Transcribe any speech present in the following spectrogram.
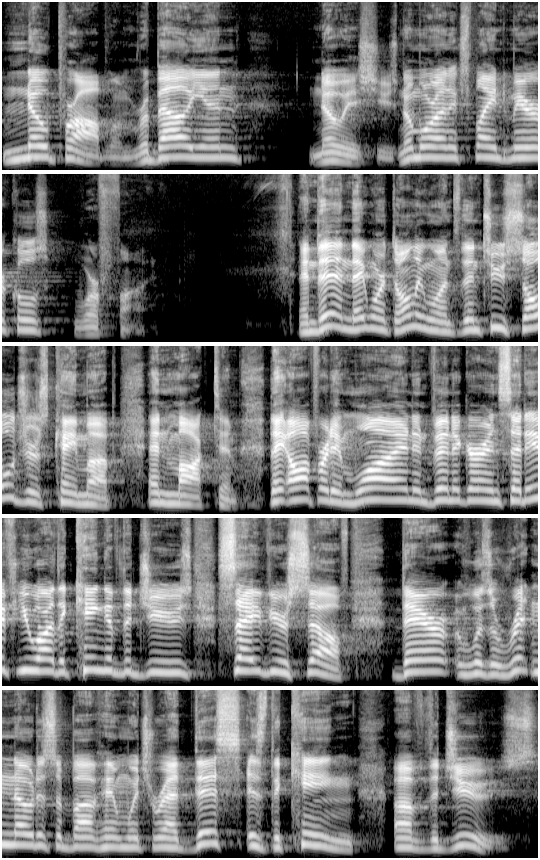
no problem. Rebellion, no issues. No more unexplained miracles, we're fine. And then they weren't the only ones. Then two soldiers came up and mocked him. They offered him wine and vinegar and said, If you are the king of the Jews, save yourself. There was a written notice above him which read, This is the king of the Jews.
